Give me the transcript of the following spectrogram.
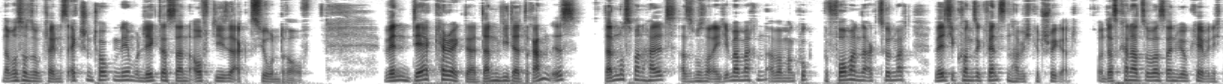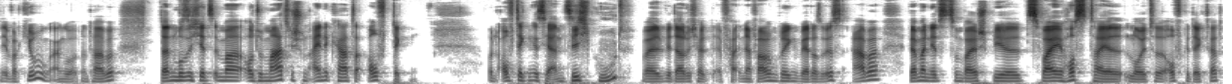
Da muss man so ein kleines Action-Token nehmen und legt das dann auf diese Aktion drauf. Wenn der Charakter dann wieder dran ist, dann muss man halt, also muss man eigentlich immer machen, aber man guckt, bevor man eine Aktion macht, welche Konsequenzen habe ich getriggert. Und das kann halt sowas sein wie, okay, wenn ich eine Evakuierung angeordnet habe, dann muss ich jetzt immer automatisch schon eine Karte aufdecken. Und aufdecken ist ja an sich gut, weil wir dadurch halt in Erfahrung bringen, wer da so ist. Aber wenn man jetzt zum Beispiel zwei Hostile-Leute aufgedeckt hat,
